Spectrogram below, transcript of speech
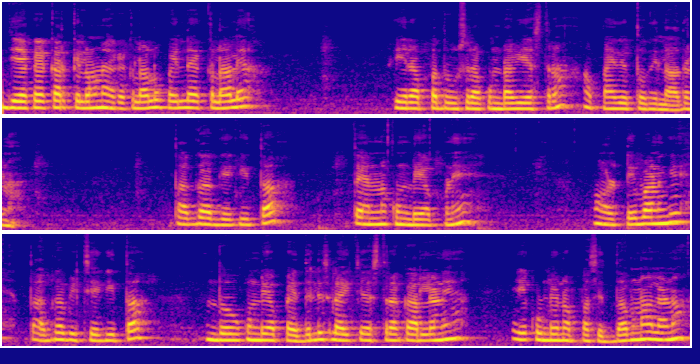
ਜੇ ਇੱਕ ਇੱਕ ਕਰਕੇ ਲਾਉਣਾ, ਇੱਕ ਇੱਕ ਲਾ ਲਓ, ਪਹਿਲਾਂ ਇੱਕ ਲਾ ਲਿਆ। ਫਿਰ ਆਪਾਂ ਦੂਸਰਾ ਕੁੰਡਾ ਵੀ ਇਸ ਤਰ੍ਹਾਂ ਆਪਾਂ ਇਹਦੇ ਉੱਤੋਂ ਦੀ ਲਾ ਦੇਣਾ। ਧਾਗਾ ਅੱਗੇ ਕੀਤਾ। ਤਿੰਨ ਕੁੰਡੇ ਆਪਣੇ ਉਲਟੇ ਬਣ ਗਏ। ਧਾਗਾ ਪਿੱਛੇ ਕੀਤਾ। ਦੋ ਕੁੰਡੇ ਆਪਾਂ ਇਧਰਲੀ ਸਿਲਾਈ 'ਚ ਇਸ ਤਰ੍ਹਾਂ ਕਰ ਲੈਣੇ ਆ। ਇਹ ਕੁੰਡੇ ਨੂੰ ਆਪਾਂ ਸਿੱਧਾ ਬਣਾ ਲੈਣਾ।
